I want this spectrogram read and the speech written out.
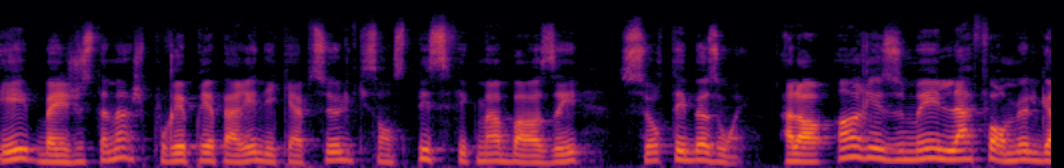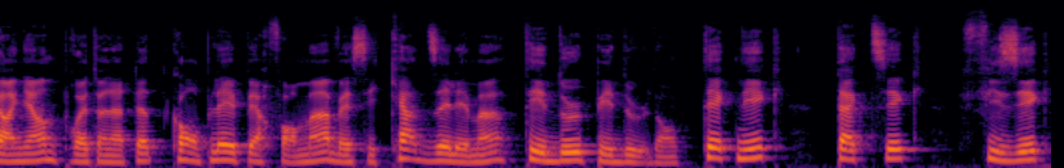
et ben, justement, je pourrais préparer des capsules qui sont spécifiquement basées sur tes besoins. Alors, en résumé, la formule gagnante pour être un athlète complet et performant, ben, c'est quatre éléments T2, P2. Donc, technique, tactique, physique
